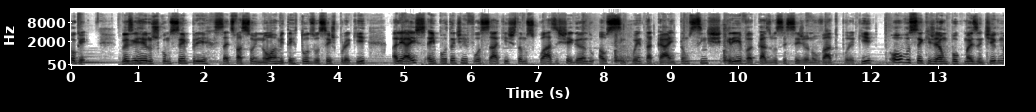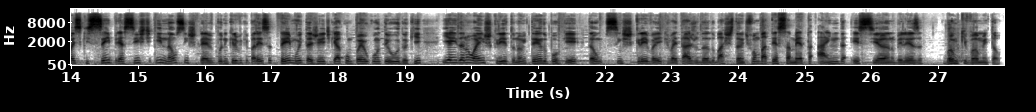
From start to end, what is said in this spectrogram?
Ok, Beleza, guerreiros? Como sempre, satisfação enorme ter todos vocês por aqui. Aliás, é importante reforçar que estamos quase chegando aos 50k, então se inscreva caso você seja novato por aqui, ou você que já é um pouco mais antigo, mas que sempre assiste e não se inscreve. Por incrível que pareça, tem muita gente que acompanha o conteúdo aqui e ainda não é inscrito, não entendo porquê. Então se inscreva aí que vai estar ajudando bastante. Vamos bater essa meta ainda esse ano, beleza? Vamos que vamos então.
